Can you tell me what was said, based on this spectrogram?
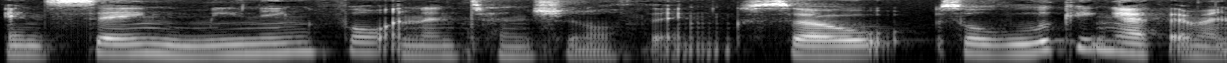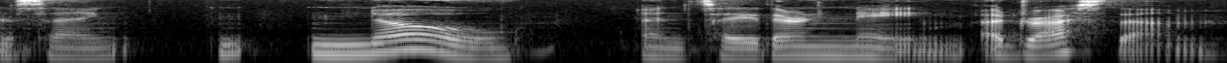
and saying meaningful and intentional things. So so looking at them and saying no and say their name, address them.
